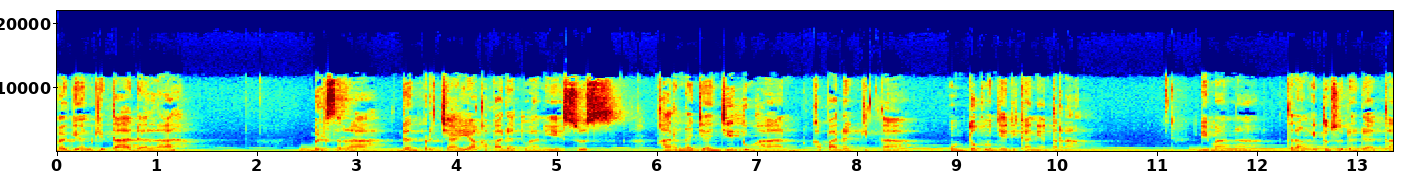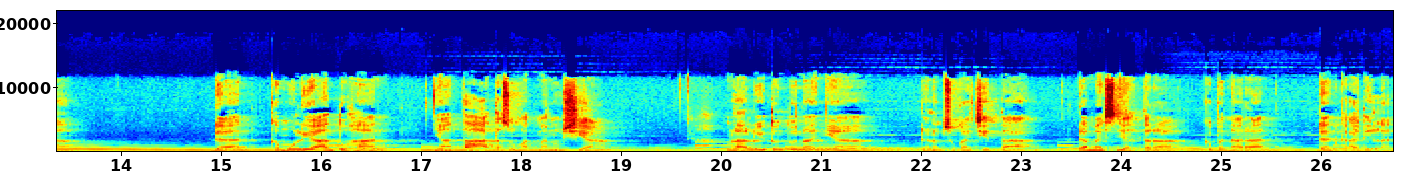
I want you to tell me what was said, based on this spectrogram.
Bagian kita adalah berserah dan percaya kepada Tuhan Yesus karena janji Tuhan kepada kita untuk menjadikannya terang, di mana terang itu sudah datang, dan kemuliaan Tuhan nyata atas umat manusia melalui tuntunannya dalam sukacita, damai sejahtera, kebenaran, dan keadilan.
